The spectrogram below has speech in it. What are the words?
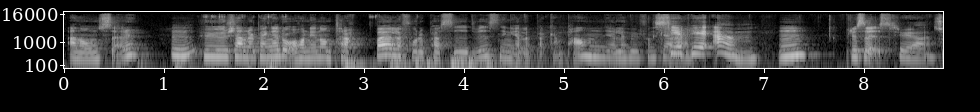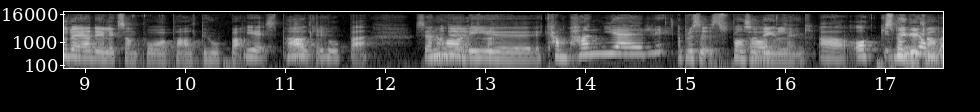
annonser. Mm. Hur tjänar du pengar då? Har ni någon trappa eller får du per sidvisning eller per kampanj eller hur funkar det? CPM, Mm, precis. Så det är det liksom på, på alltihopa? Yes, på Ah, alltihopa. Sen Ja, det har vi ju kampanjer. Ja, precis, sponsrade inlägg. Ja, och Smygreklam.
